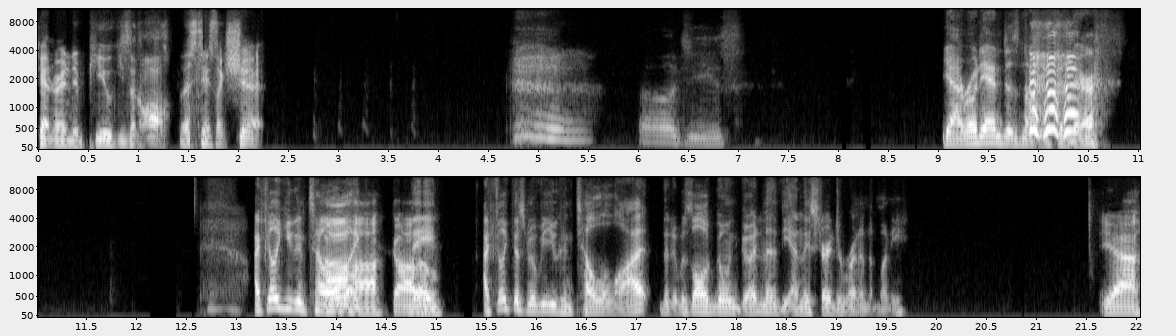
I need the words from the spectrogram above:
getting ready to puke. He's like, oh, this tastes like shit. oh jeez. Yeah, Rodan does not look good there. I feel like you can tell like Haha, got they- I feel like this movie you can tell a lot that it was all going good and then at the end they started to run out of money. Yeah,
